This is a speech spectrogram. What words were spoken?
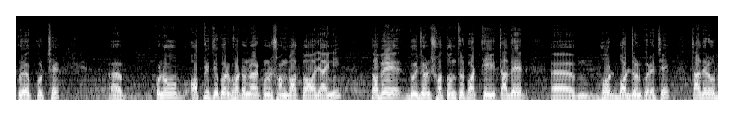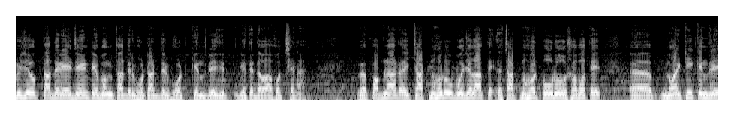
প্রয়োগ করছে। কোনো অপ্রীতিকর ঘটনার কোনো সংবাদ পাওয়া যায়নি। তবে দুইজন স্বতন্ত্র প্রার্থী তাদের ভোট বর্জন করেছে। তাদের অভিযোগ, তাদের এজেন্ট এবং তাদের ভোটারদের ভোট কেন্দ্রে যেতে দেওয়া হচ্ছে না। পাবনার চাটমোহর উপজেলাতে, চাটমোহর পৌরসভাতে নয়টি কেন্দ্রে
